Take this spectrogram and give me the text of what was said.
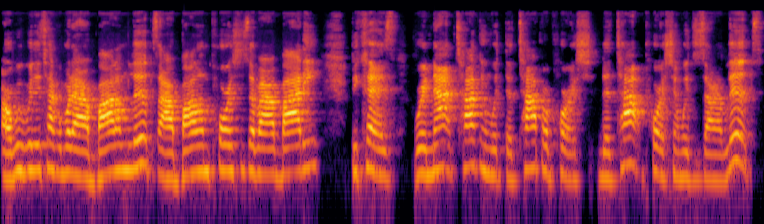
Are we really talking about our bottom lips our bottom portions of our body? Because we're not talking with the top portion the top portion which is our lips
